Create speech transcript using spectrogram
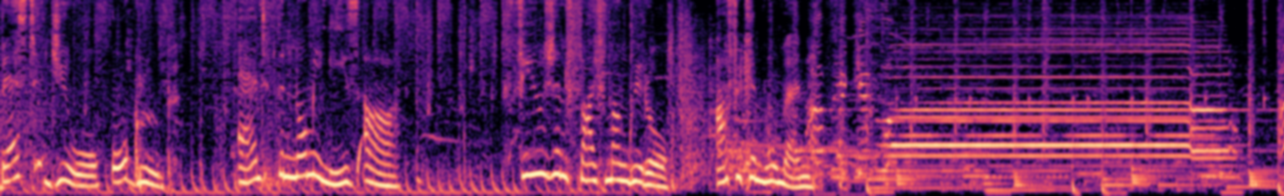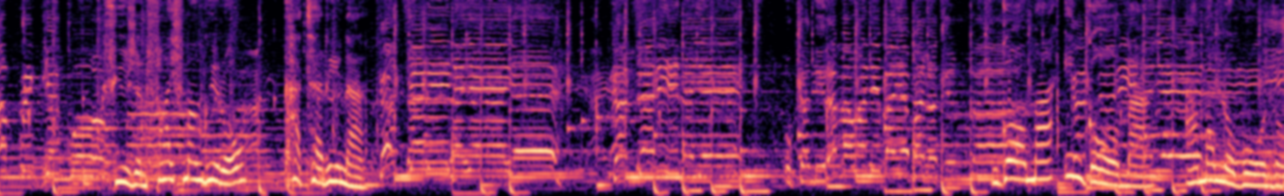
Best Duo or Group. And the nominees are Fusion 5 Mangwiro, African Woman. African Fusion 5 Mangwiro, Katarina. Katarina. Ngoma ingoma amalobolo.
